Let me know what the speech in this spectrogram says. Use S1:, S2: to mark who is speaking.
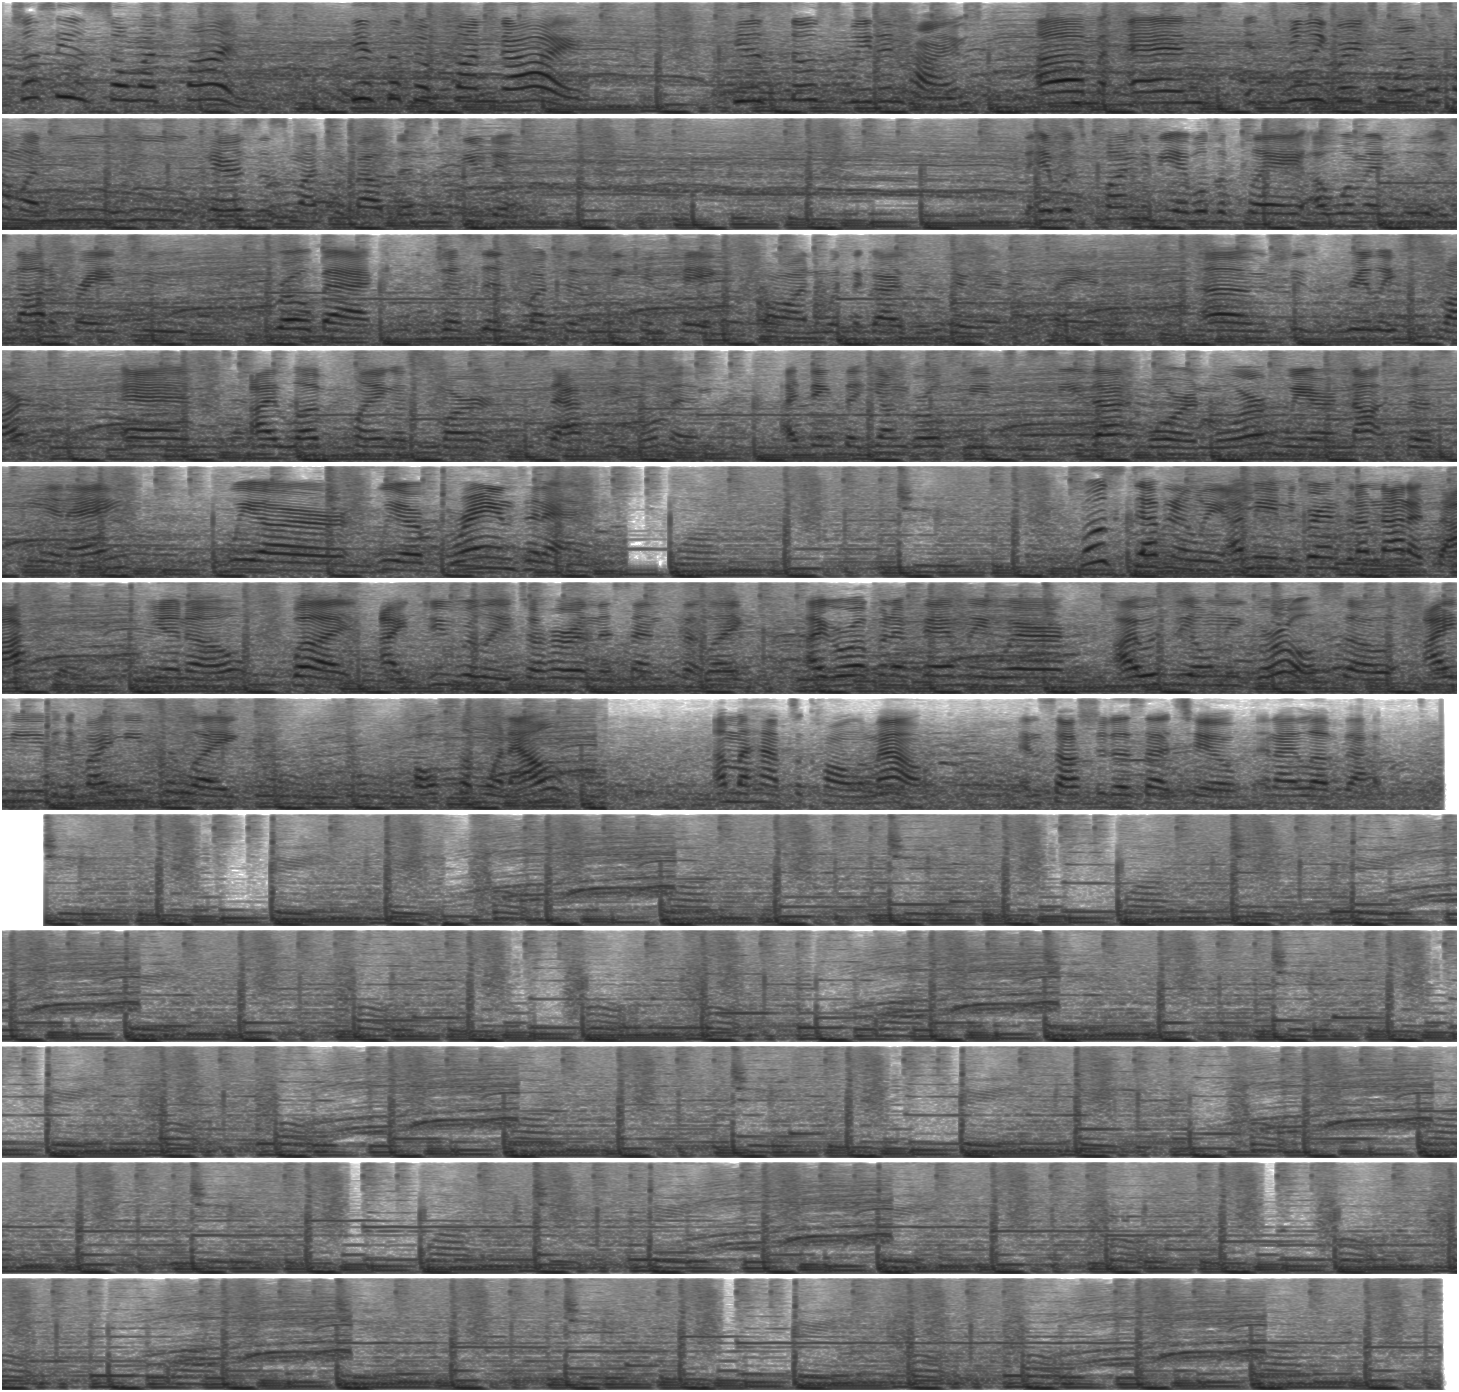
S1: Jessie is so much fun. He's such a fun guy. He is so sweet and kind. Um, and it's really great to work with someone who, who cares as much about this as you do. It was fun to be able to play a woman who is not afraid to throw back just as much as she can take on what the guys are doing and saying. Um, she's really smart, and I love playing a smart, sassy woman. I think that young girls need to see that more and more. We are not just TNA. We are we are brains and eggs. Most definitely. I mean, granted, I'm not a doctor, you know, but I do relate to her in the sense that, like, I grew up in a family where I was the only girl. So I need, if I need to, like, call someone out, I'm gonna have to call them out. And Sasha does that too, and I love that.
